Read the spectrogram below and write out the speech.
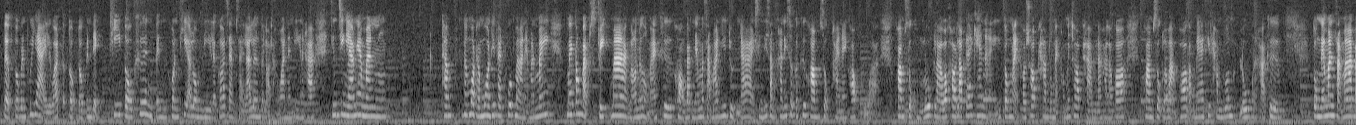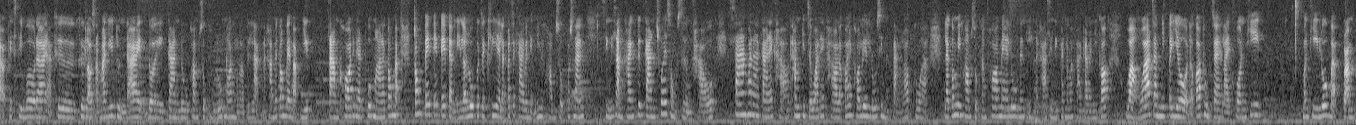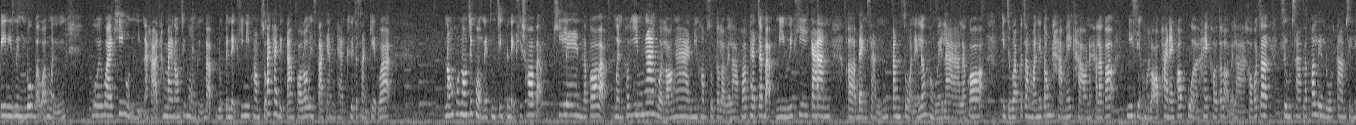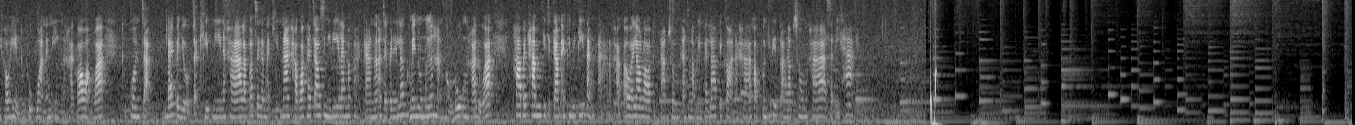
เติบโตเป็นผู้ใหญ่หรือว่าเติบโตเป็นเด็กที่โตขึ้น เป็นคนที่อารมณ์ดี แล้วก็แจ่มใสร่าเริงตลอดทั้งวันนั่นเองนะคะ จริง ๆ แล้วเนี่ยมัน ทั้งทั้งหมดทั้งมวลที่แพทย์พูดมาเนี่ยมันไม่ไม่ต้องแบบสตริกมากเนาะนึกออกไหมคือของแบบนี้มันสามารถยืดหยุ่นได้ สิ่งที่สำคัญที่สุดก็คือความสุขภายในครอบครัว ความสุขของลูกเราว่าเขารับได้แค่ไหน ตรงไหนเขาชอบทำตรงไหนเขาไม่ชอบทำนะคะ แล้วก็ความสุขระหว่างพ่อกับแม่ที่ทำร่วมกับลูกนะคะ คือตรงนี้มันสามารถแบบ flexible ได้อะคือ คือเราสามารถยืดหยุ่นได้โดยการดูความสุขของลูกน้อยของเราเป็นหลักนะคะ ไม่ต้องไปแบบยึด ตามข้อที่แพทย์พูดมาแล้วต้องแบบต้องเป๊ะๆแบบนี้แล้วลูกก็จะเครียดแล้วก็จะกลายเป็นเด็กไม่มีความสุข เพราะฉะนั้นสิ่งที่สำคัญก็คือการช่วยส่งเสริมเขาสร้างพัฒนาการให้เขาทำกิจวัตรให้เขา แล้วก็ให้เขาเรียนรู้สิ่งต่างๆ รอบตัว แล้วก็มีความสุขทั้งพ่อแม่ลูกนั่นเองนะคะ สิ่งที่แพทย์นำมาฝากกันวันนี้ก็หวังว่าจะมีประโยชน์แล้วก็ถูกใจหลายคนที่บางทีลูกแบบกรัมปี้นิดนึงลูกแบบว่าเหมือนโวยวายขี้หงุดหงิดนะคะทำไมน้องจิงหงถึงแบบดูเป็นเด็กที่มีความสุข ถ้าใครติดตาม follow Instagram แพทคือจะสังเกตว่า น้องน้องจิงหงเนี่ยจริง ๆ เป็นเด็กที่ชอบแบบขี้เล่น แล้วก็แบบเหมือนเขายิ้มง่ายหัวเราะง่าย มีความสุขตลอดเวลา เพราะแพทจะแบบมีวิธีการแบ่งสรรปันส่วนในเรื่องของเวลา แล้วก็กิจวัตรประจำวันที่ต้องทำให้เขานะคะ แล้วก็มีเสียงหัวเราะภายในครอบครัวให้เขาตลอดเวลา เขาก็จะซึมซับแล้วก็เรียนรู้ตามสิ่งที่เขาเห็นทุกๆวันนั่นเองนะคะ ก็หวังว่าทุกคนจะได้ประโยชน์จากคลิปนี้นะคะ แล้วก็เจอกันใหม่คลิปหน้าค่ะว่าแพทจะเอาสิ่งดีๆอะไรมาฝากกันนะอาจจะเป็นในเรื่องของเมนูมื้ออาหารของลูกนะคะ หรือว่า พาไปทำกิจกรรมแอคทิวิตี้ต่างๆนะคะ ก็ไว้เรารอติดตามชมกันสำหรับวันนี้แพทย์ลาไปก่อนนะคะ ขอบคุณที่ติดตามรับชมค่ะ สวัสดีค่ะ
